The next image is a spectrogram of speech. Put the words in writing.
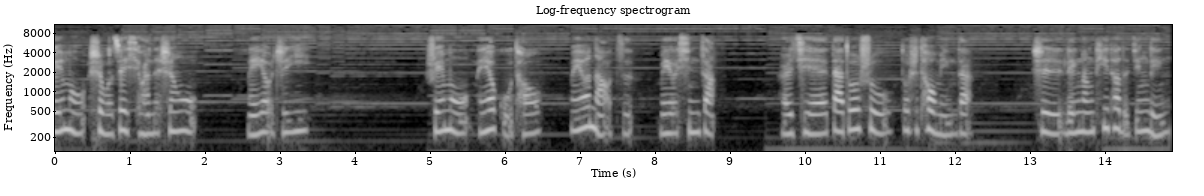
水母是我最喜欢的生物，没有之一。水母没有骨头，没有脑子，没有心脏，而且大多数都是透明的，是灵能剔透的精灵。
